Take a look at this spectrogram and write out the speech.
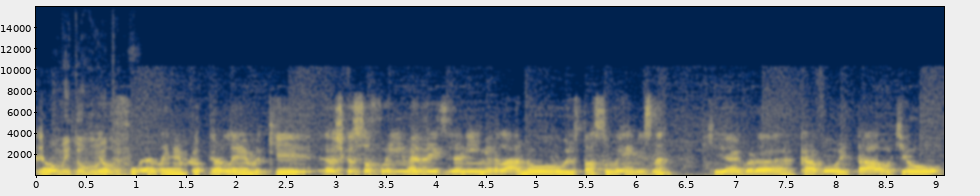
Eu, aumentou muito. eu, fui- eu lembro, eu lembro que eu acho que eu só fui em um evento de anime lá no Espaço Lemes, né? Que agora acabou e tal, que eu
